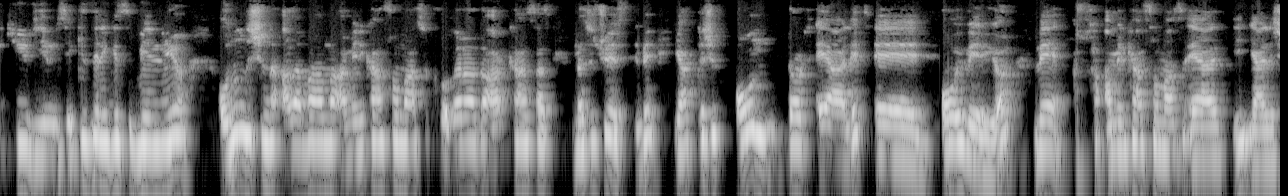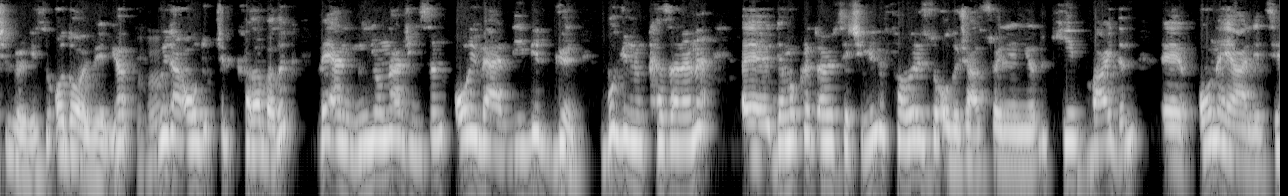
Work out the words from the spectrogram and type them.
228 delegesi belirleniyor. Onun dışında Alabama, Amerikan Soması, Colorado, Arkansas, Massachusetts gibi yaklaşık 14 eyalet e, oy veriyor. ve Amerikan Samoası eyalet yerleşim bölgesi o da oy veriyor. Hı hı. Bu yüzden oldukça kalabalık ve yani milyonlarca insanın oy verdiği bir gün. Bugünün kazananı e, demokrat ön seçiminin favorisi olacağı söyleniyordu ki Biden e, 10 eyaleti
